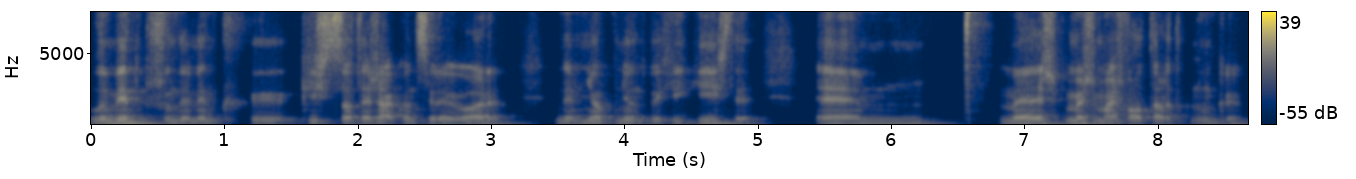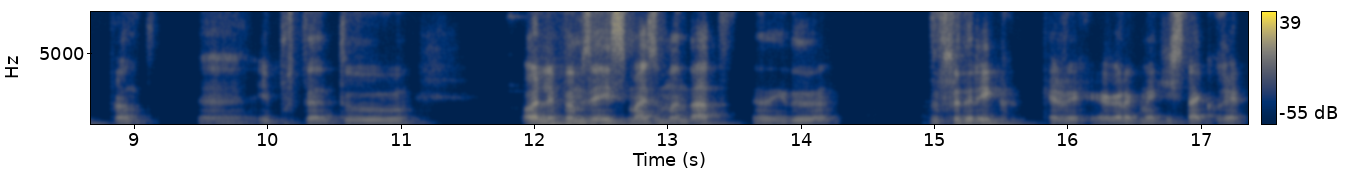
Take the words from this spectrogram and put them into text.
Lamento profundamente que, que isto só esteja a acontecer agora, na minha opinião de benfiquista, Ehm, mas, mas mais vale tarde que nunca, pronto. Eh, e portanto, olha, vamos a isso, mais um mandato aí do, do Frederico. Quero ver agora como é que isto vai correr.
